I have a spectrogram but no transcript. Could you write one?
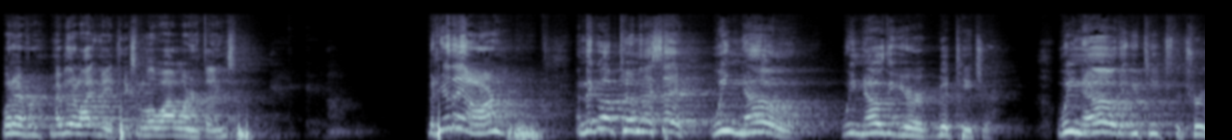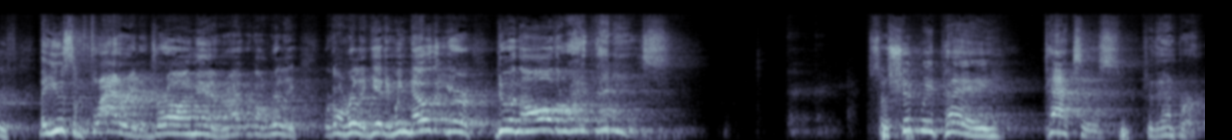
whatever. Maybe they're like me. It takes them a little while to learn things. But here they are, and they go up to him and they say, We know, we know that you're a good teacher. We know that you teach the truth. They use some flattery to draw him in, right? We're to really, we're to really get him. We know that you're doing all the right things. So should we pay taxes to the emperor?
